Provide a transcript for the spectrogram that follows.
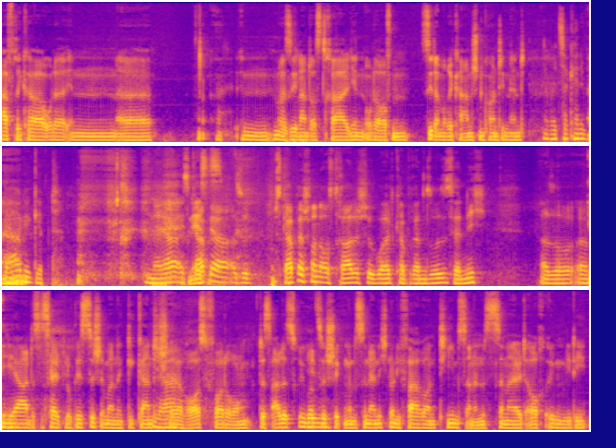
Afrika oder in, äh, in Neuseeland, Australien oder auf dem südamerikanischen Kontinent? Ja, weil es da keine Berge ähm. gibt. Naja, es nee, gab ja, also es gab ja schon australische World Cup Rennen, so ist es ja nicht. Also, ähm, ja, das ist halt logistisch immer eine gigantische ja. Herausforderung, das alles rüberzuschicken. Und es sind ja nicht nur die Fahrer und Teams, sondern es ist dann halt auch irgendwie die,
